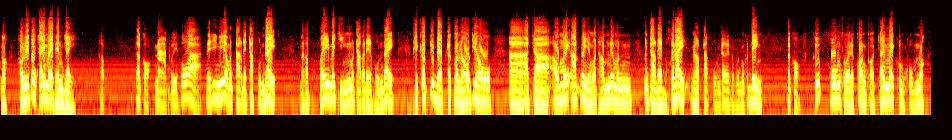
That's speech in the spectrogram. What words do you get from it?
เนาะเขาเลยต้องใช้ไม้แผ่นใหญ่ครับ แล้วก็หนาดโดยเพราะว่าในที่นี้มันตากแดดตากฝนได้นะครับ ไม้ไม้จิงเนี่ยมันตากแดดฝนได้ผิดกับที่แบบแต่ก่อนเขาที่เขาอ่าอาจจะเอาไม้อาร์ตไม้อย่างมาทำเนี่ยมันมันตากแดดไม่ค่อยได้นะครับตากฝนตากแดดตากฝนมันก็เด้ง แล้วก็คือโค้งสมัยแต่ก่อนก็ใช้ไม้กลมๆเนาะอ่า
